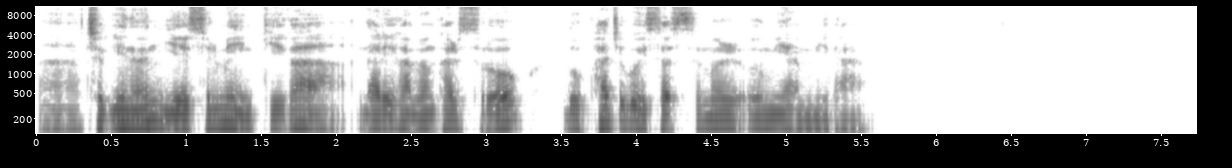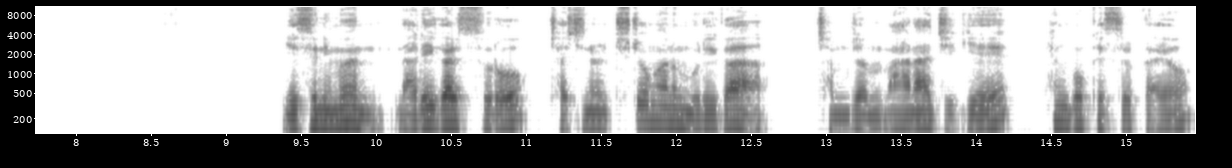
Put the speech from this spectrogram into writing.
아, 즉 이는 예수님의 인기가 날이 가면 갈수록 높아지고 있었음을 의미합니다. 예수님은 날이 갈수록 자신을 추종하는 무리가 점점 많아지기에 행복했을까요?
